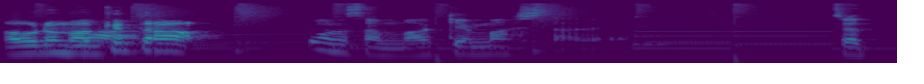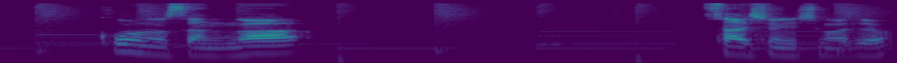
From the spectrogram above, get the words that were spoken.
あ俺負けた河野さん負けましたね。じゃあ河野さんが最初にしましょう。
